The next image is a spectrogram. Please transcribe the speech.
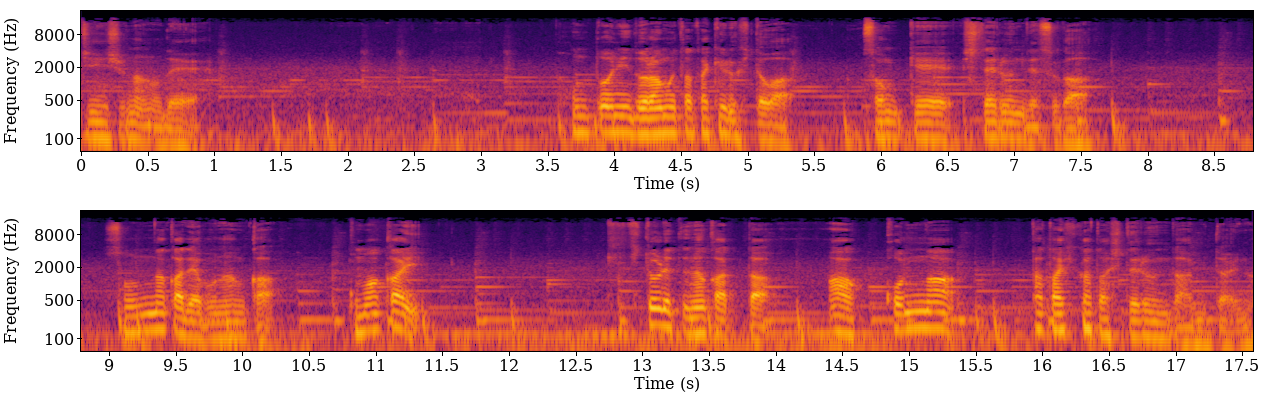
人種なので本当にドラム叩ける人は尊敬してるんですがその中でもなんか細かい聞き取れてなかったあこんな叩き方してるんだみたいな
